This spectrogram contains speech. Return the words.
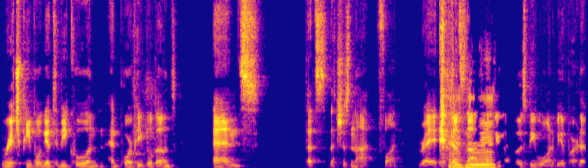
rich people get to be cool and, and poor people don't and that's that's just not fun right that's mm-hmm. not something that most people want to be a part of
